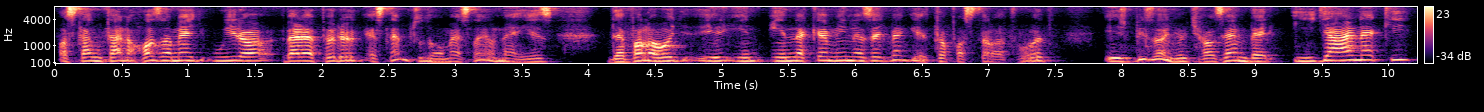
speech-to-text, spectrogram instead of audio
aztán utána hazamegy, újra belepörög, ezt nem tudom, ez nagyon nehéz, de valahogy én, én nekem én ez egy megélt tapasztalat volt, és bizony, hogyha az ember így áll neki,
